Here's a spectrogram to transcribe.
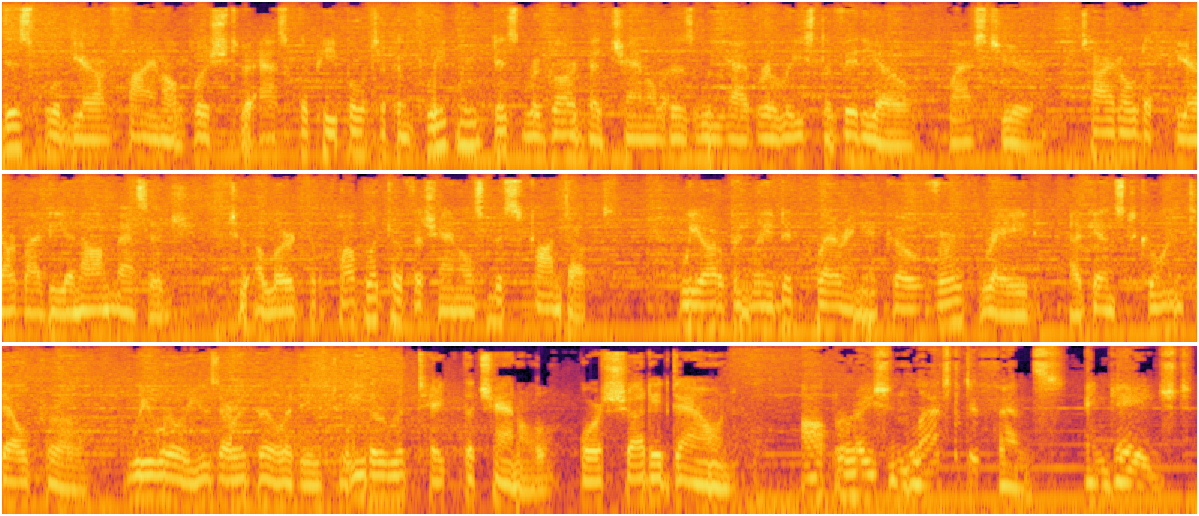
This will be our final push to ask the people to completely disregard the channel as we have released a video, last year, titled A PR by the Anon Message, to alert the public of the channel's misconduct. We are openly declaring a covert raid against COINTELPRO. We will use our ability to either retake the channel or shut it down. Operation Last Defense engaged.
